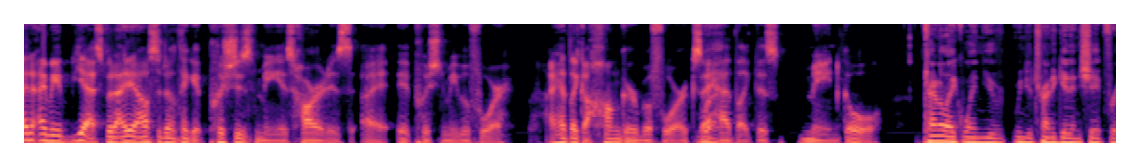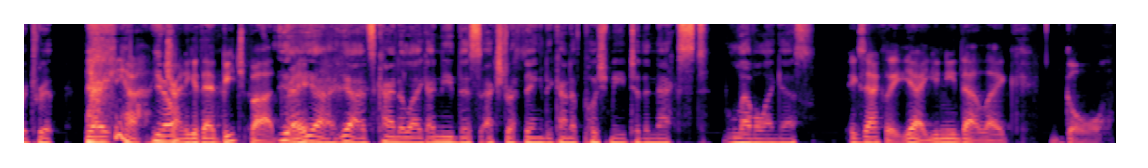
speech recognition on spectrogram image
I, I mean yes, but I also don't think it pushes me as hard as I it pushed me before. I had like a hunger before because I had like this main goal. Kind of like when you when you're trying to get in shape for a trip, right? yeah, You you're know? trying to get that beach bod, yeah, right? yeah, yeah. It's kind of like I need this extra thing to kind of push me to the next level, I guess. Exactly. Yeah, you need that like goal.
